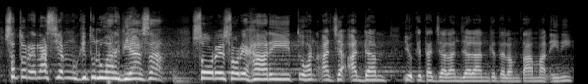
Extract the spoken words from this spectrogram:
satu relasi yang begitu luar biasa. Sore-sore hari Tuhan ajak Adam, yuk kita jalan-jalan ke dalam taman ini.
